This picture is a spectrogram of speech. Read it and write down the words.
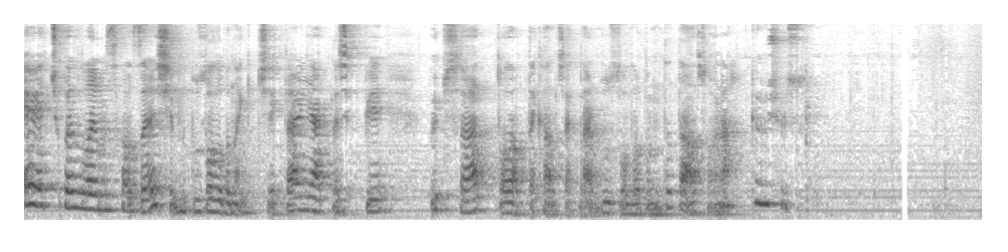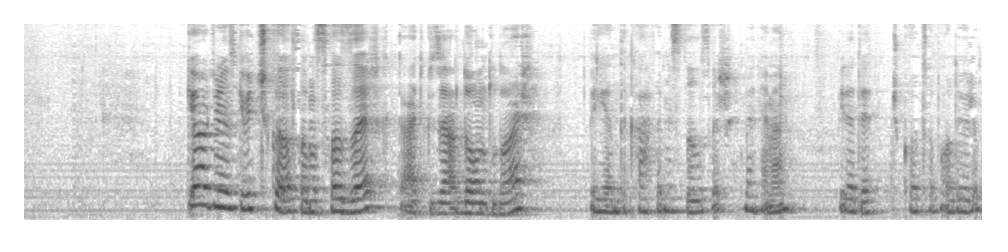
Evet çikolatalarımız hazır. Şimdi buzdolabına gidecekler. Yaklaşık bir 3 saat dolapta kalacaklar buzdolabında. Daha sonra görüşürüz. Gördüğünüz gibi çikolatamız hazır. Gayet güzel dondular. Ve yanında kahvemiz de hazır. Ben hemen bir adet çikolatamı alıyorum.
